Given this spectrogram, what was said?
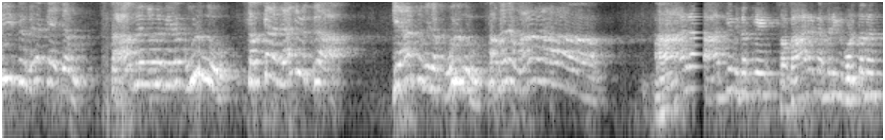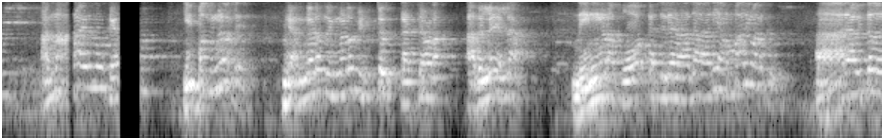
ഡീസൽ വിലക്കയറ്റം. സാധനങ്ങളുടെ വില കൂടുന്നു സർക്കാർ രാജിവെക്കുക ഗ്യാസ് വില കൂടുന്നു സമരമാണ് ആരാ ആദ്യം ഇതൊക്കെ സ്വകാര്യ കമ്പനിക്ക് കൊടുത്തത് അന്ന് ആരായിരുന്നു കേരളം. ഇപ്പൊ നിങ്ങളല്ലേ? ഞങ്ങളും നിങ്ങളും വിറ്റു കച്ചവട. അതല്ലേ അല്ല? നിങ്ങളുടെ പോക്കറ്റിലെ അദാനി അമ്പാനിമാർക്ക്. ആരാ വിറ്റത്?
